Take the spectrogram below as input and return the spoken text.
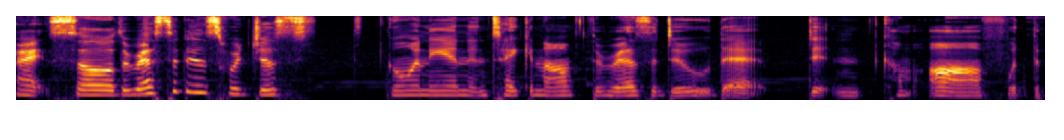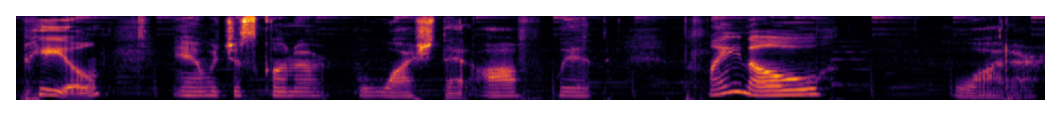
All right, so the rest of this, we're just going in and taking off the residue that didn't come off with the peel. And we're just to wash that off with plain old water.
